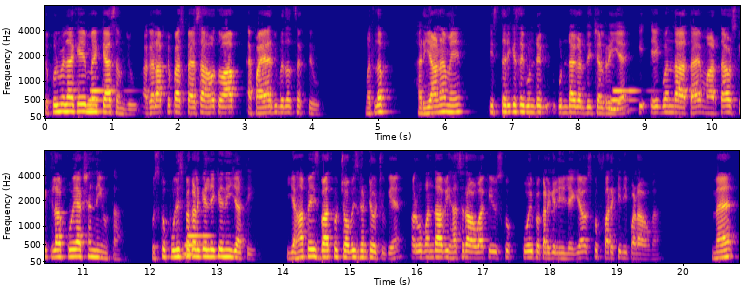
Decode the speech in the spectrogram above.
तो कुल मिला के मैं क्या समझू? अगर आपके पास पैसा हो तो आप एफआईआर भी बदल सकते हो। मतलब हरियाणा में इस तरीके से गुंडे गुंडागर्दी चल रही है कि एक बंदा आता है मारता है और उसके खिलाफ कोई एक्शन नहीं होता। उसको पुलिस पकड़ के लेके नहीं जाती। यहाँ पे इस बात को 24 घंटे हो चुके हैं और वो बंदा अभी हंस रहा होगा कि उसको कोई पकड़ के नहीं ले गया उसको फ़र्क ही नहीं पड़ा होगा। मैं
